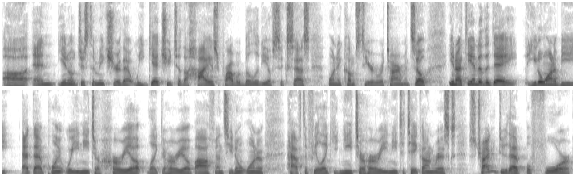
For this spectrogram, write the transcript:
uh, and you know just to make sure that we get you to the highest probability of success when it comes to your retirement. So you know at the end of the day, you don't want to be at that point where you need to hurry up, like the hurry up offense. You don't want to have to feel like you need to hurry, you need to take on risks. So try to do that before,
